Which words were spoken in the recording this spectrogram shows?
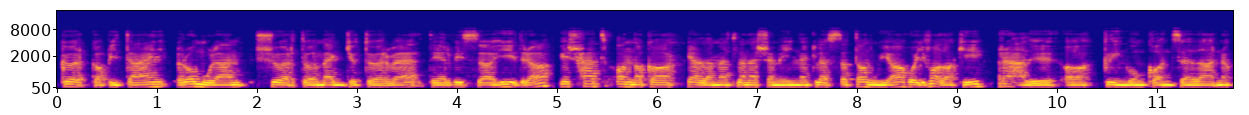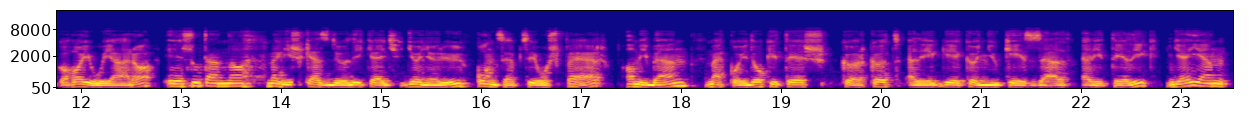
körkapitány Romulán sörtől meggyötörve tér vissza a hídra, és hát annak a kellemetlen eseménynek lesz a tanúja, hogy valaki rálő a Klingon kancellárnak a hajójára, és utána meg is kezdődik egy gyönyörű koncepciós per, amiben McCoy Dokit és Körköt eléggé könnyű kézzel elítélik. Ugye ilyen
